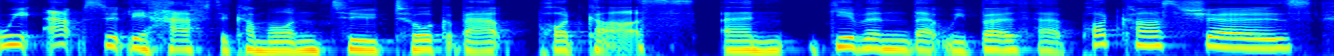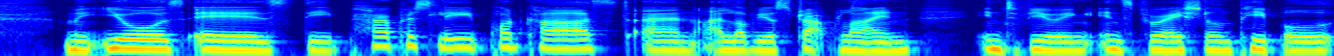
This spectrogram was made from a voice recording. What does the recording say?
we absolutely have to come on to talk about podcasts. And given that we both have podcast shows, I mean, yours is the Purposely podcast, and I love your strapline interviewing inspirational people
